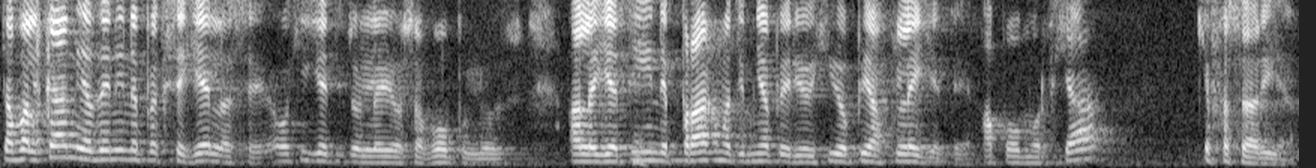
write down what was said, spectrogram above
Τα Βαλκάνια δεν είναι παίξε γέλασε, όχι γιατί το λέει ο Σαββόπουλος, αλλά γιατί είναι πράγματι μια περιοχή η οποία φλέγεται από ομορφιά και φασαρία.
